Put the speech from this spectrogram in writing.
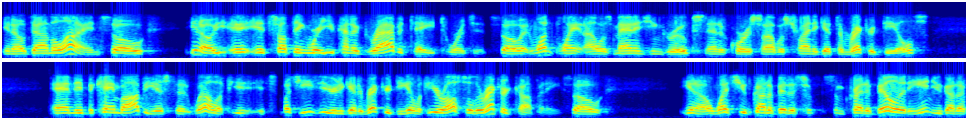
you know, down the line. So, you know, it, it's something where you kind of gravitate towards it. So at one point, I was managing groups, and of course, I was trying to get them record deals and it became obvious that well if you it's much easier to get a record deal if you're also the record company so you know once you've got a bit of some credibility and you've got a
